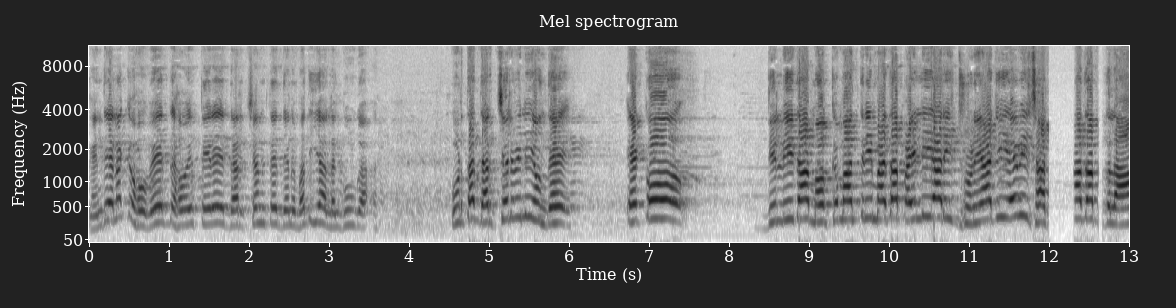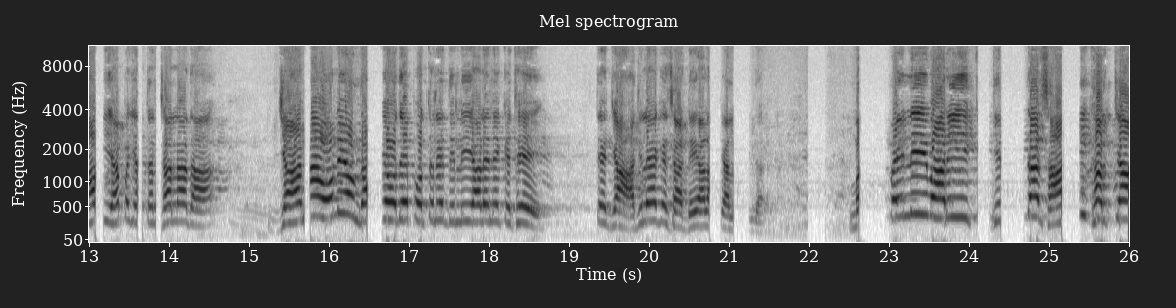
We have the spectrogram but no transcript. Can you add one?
ਕਹਿੰਦੇ ਨਾ ਕਿ ਹੋਵੇ ਤੇ ਹੋਏ, ਤੇਰੇ ਦਰਸ਼ਨ ਤੇ ਦਿਨ ਵਧੀਆ ਲੰਘੂਗਾ। ਹੁਣ ਤਾਂ ਦਰਸ਼ਨ ਵੀ ਨਹੀਂ ਹੁੰਦੇ। ਇੱਕੋ ਦਿੱਲੀ ਦਾ ਮੁੱਖ ਮੰਤਰੀ, ਮੈਂ ਤਾਂ ਪਹਿਲੀ ਵਾਰੀ ਸੁਣਿਆ ਜੀ, ਇਹ ਵੀ ਸਾਡਾ ਦਾ ਬਦਲਾਅ ਹੀ ਆ 75 ਸਾਲਾਂ ਦਾ। ਜਾਣਾ ਉਹਨੇ ਹੁੰਦਾ ਕਿ ਉਹਦੇ ਪੁੱਤ ਨੇ ਦਿੱਲੀ ਵਾਲੇ ਨੇ ਕਿਥੇ ਤੇ ਜਹਾਜ਼ ਲੈ ਕੇ ਸਾਡੇ ਵਾਲਾ ਚੱਲ ਪੈਂਦਾ। ਪਹਿਲੀ ਵਾਰੀ ਦਿੱਲੀ ਸਾਰੀ ਖਰਚਾ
